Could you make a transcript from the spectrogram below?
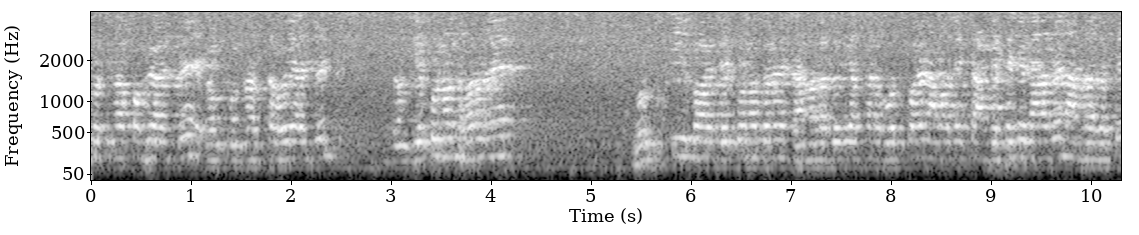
প্রতিমা কবে আসবে এবং কোন রাস্তা হয়ে আসবে এবং যে কোনো ধরনের ভর্তি বা যে কোনো ধরনের ঝামেলা যদি আপনারা বোধ করেন, আমাদেরকে আগে থেকে জানাবেন, আমরা যাতে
